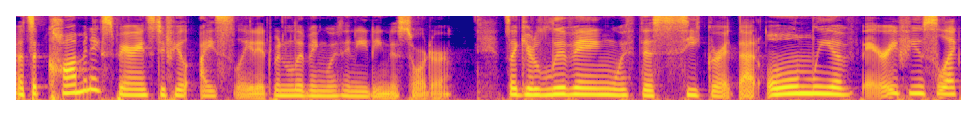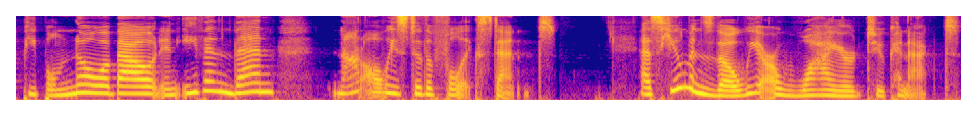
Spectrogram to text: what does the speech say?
It's a common experience to feel isolated when living with an eating disorder. It's like you're living with this secret that only a very few select people know about, and even then, not always to the full extent. As humans, though, we are wired to connect.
